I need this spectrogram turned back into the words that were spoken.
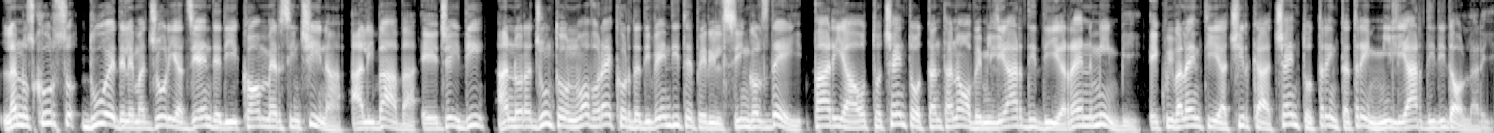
L'anno scorso due delle maggiori aziende di e-commerce in Cina, Alibaba e JD, hanno raggiunto un nuovo record di vendite per il Singles Day, pari a 889 miliardi di renminbi, equivalenti a circa 133 miliardi di dollari.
